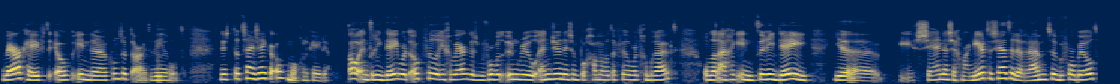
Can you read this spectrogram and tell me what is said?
werk heeft ook in de concept art wereld. Dus dat zijn zeker ook mogelijkheden. Oh, en 3D wordt ook veel ingewerkt. Dus bijvoorbeeld Unreal Engine is een programma wat er veel wordt gebruikt. Om dan eigenlijk in 3D je, je scène zeg maar neer te zetten. De ruimte bijvoorbeeld.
